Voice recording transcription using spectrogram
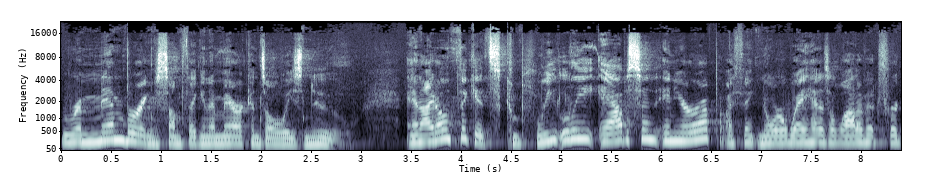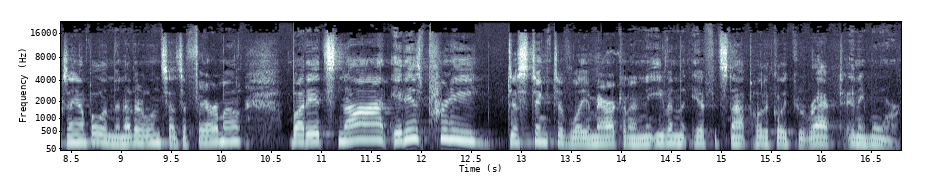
remembering something and Americans always knew. And I don't think it's completely absent in Europe. I think Norway has a lot of it, for example, and the Netherlands has a fair amount. But it's not, it is pretty distinctively American, and even if it's not politically correct anymore,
